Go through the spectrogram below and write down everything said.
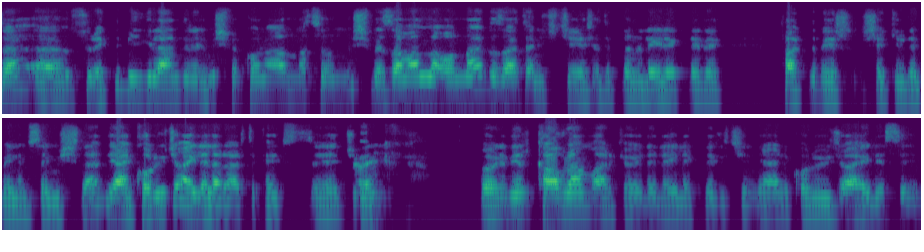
da e, sürekli bilgilendirilmiş ve konu anlatılmış ve zamanla onlar da zaten iç içe yaşadıkları leylekleri farklı bir şekilde benimsemişler. Yani koruyucu aileler artık hepsi. E, çünkü Evet. Böyle bir kavram var köyde leylekler için. Yani koruyucu ailesi.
